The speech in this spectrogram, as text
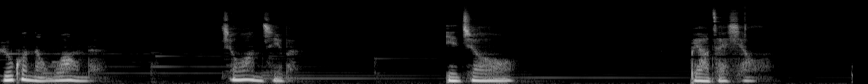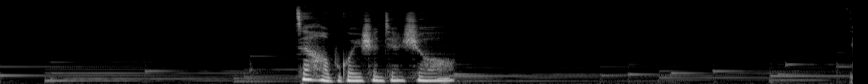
如果能忘的，就忘记吧，也就不要再想了。再好不过一瞬间，说，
